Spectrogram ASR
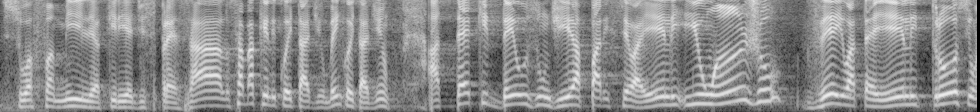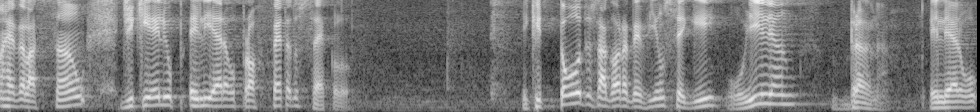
sua família queria desprezá-lo, sabe aquele coitadinho, bem coitadinho? Até que Deus um dia apareceu a ele e um anjo veio até ele, trouxe uma revelação de que ele, ele era o profeta do século e que todos agora deviam seguir William Branham. Ele era o,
